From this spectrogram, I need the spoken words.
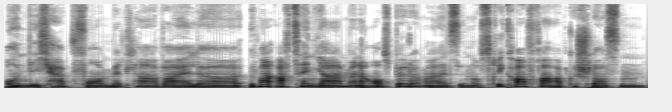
Und ich habe vor mittlerweile über 18 Jahren meine Ausbildung als Industriekauffrau abgeschlossen,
